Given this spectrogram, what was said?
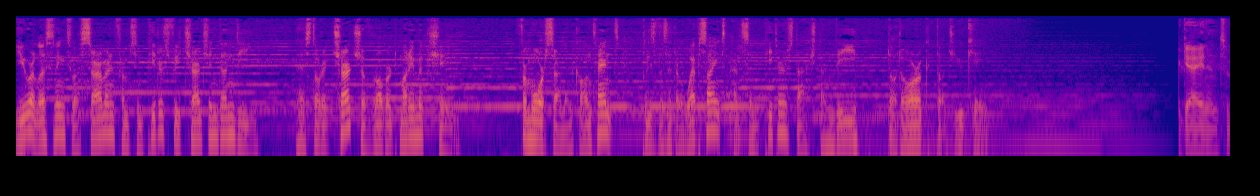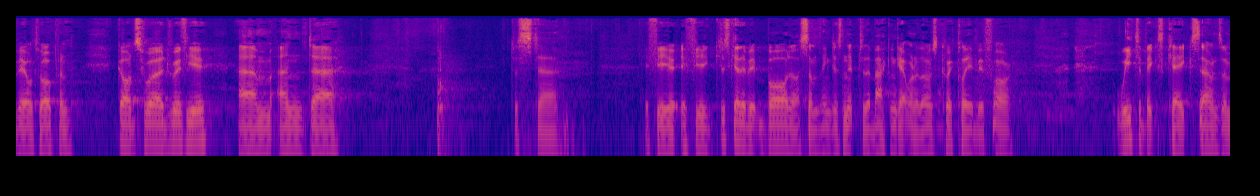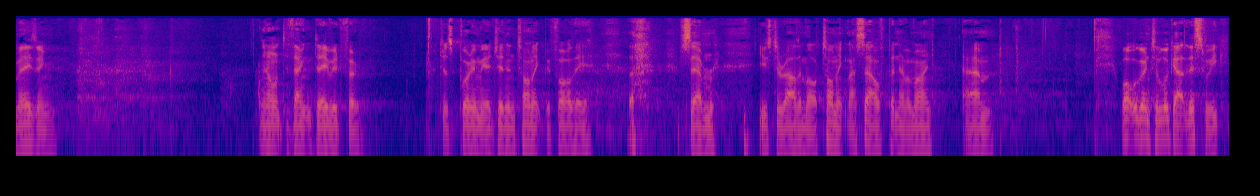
You are listening to a sermon from St Peter's Free Church in Dundee, the historic church of Robert Murray McCheyne. For more sermon content, please visit our website at stpeters-dundee.org.uk. Again, and to be able to open God's Word with you, um, and uh, just uh, if you if you just get a bit bored or something, just nip to the back and get one of those quickly before. Weetabix cake sounds amazing. And I want to thank David for just pouring me a gin and tonic before the, the sermon. Used to rather more tonic myself, but never mind. Um, what we're going to look at this week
